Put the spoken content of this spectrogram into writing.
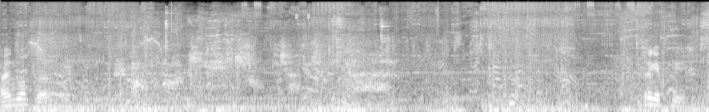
라인 누웠어요. 쓰레기 피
